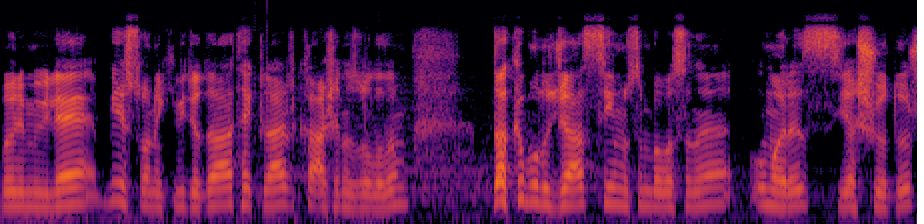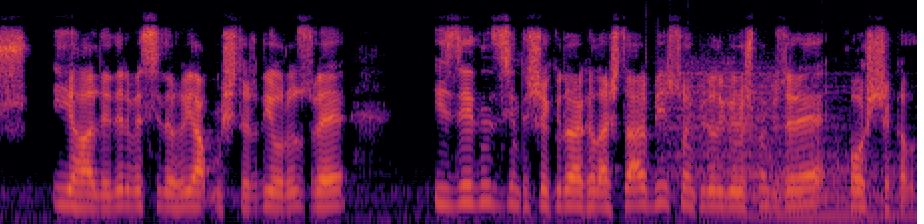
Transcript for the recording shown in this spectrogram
bölümüyle bir sonraki videoda tekrar karşınızda olalım. Duck'ı bulacağız. Seamus'un babasını umarız yaşıyordur, iyi haldedir ve silahı yapmıştır diyoruz ve izlediğiniz için teşekkürler arkadaşlar. Bir sonraki videoda görüşmek üzere. Hoşçakalın.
